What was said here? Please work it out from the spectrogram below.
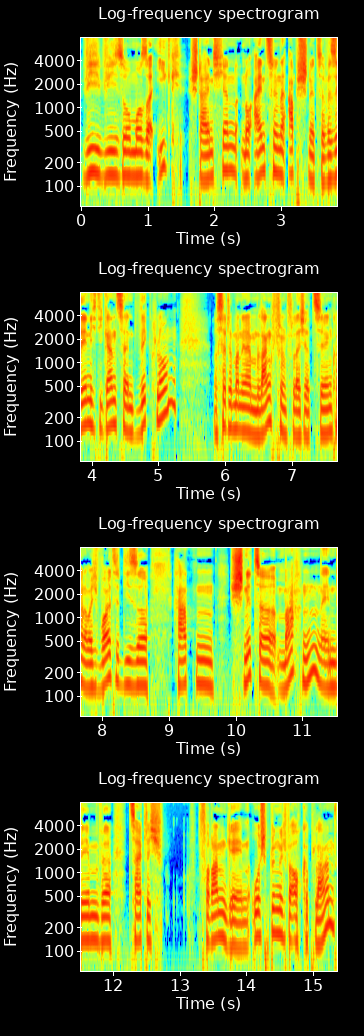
wie, wie so Mosaiksteinchen, nur einzelne Abschnitte. Wir sehen nicht die ganze Entwicklung. Das hätte man in einem Langfilm vielleicht erzählen können, aber ich wollte diese harten Schnitte machen, indem wir zeitlich vorangehen. Ursprünglich war auch geplant,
